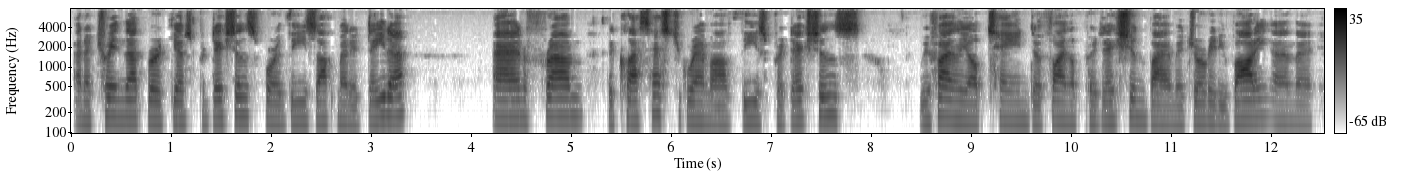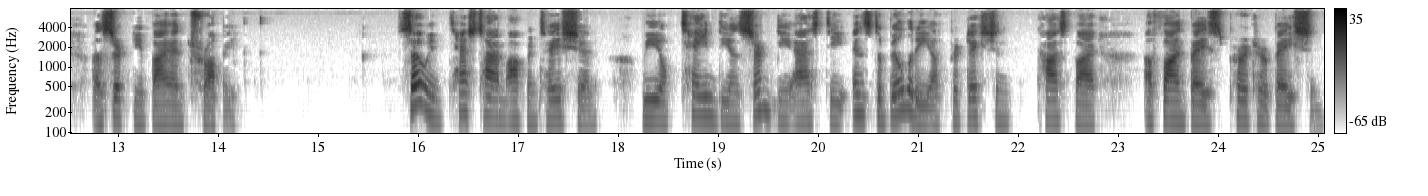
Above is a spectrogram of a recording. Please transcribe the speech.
and a trained network gives predictions for these augmented data, and from the class histogram of these predictions, we finally obtain the final prediction by majority voting and the uncertainty by entropy. So in test time augmentation, we obtain the uncertainty as the instability of prediction caused by affine-based perturbation.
